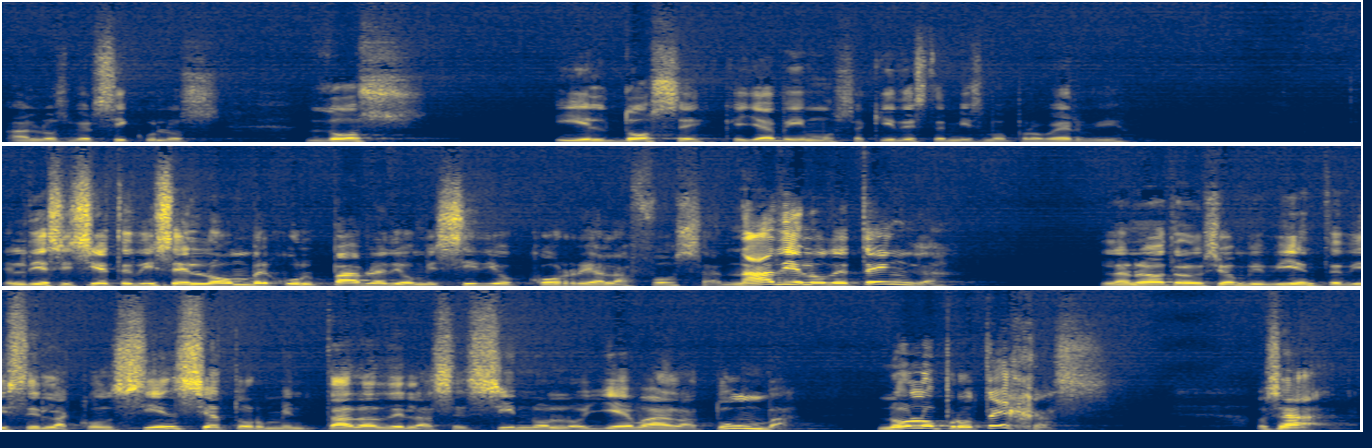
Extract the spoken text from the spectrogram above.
a los versículos 2 y el 12 que ya vimos aquí de este mismo proverbio. El 17 dice, el hombre culpable de homicidio corre a la fosa, nadie lo detenga. La nueva traducción viviente dice, la conciencia atormentada del asesino lo lleva a la tumba, no lo protejas. O sea,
